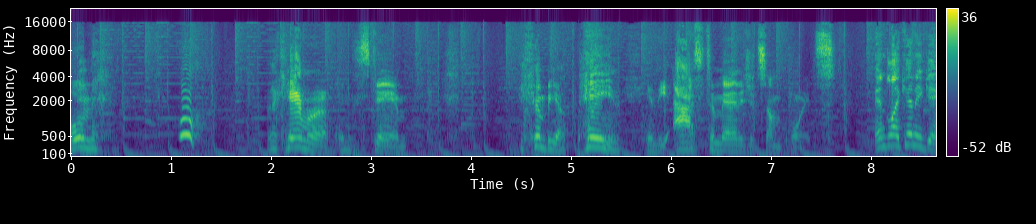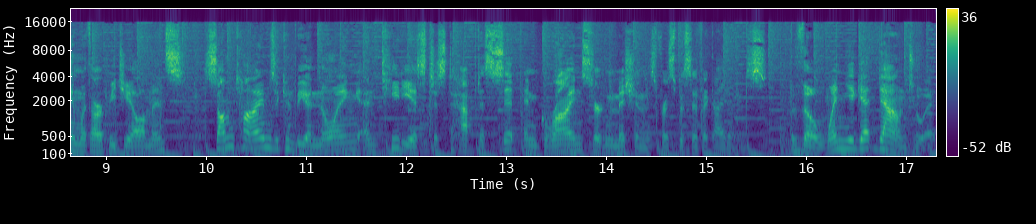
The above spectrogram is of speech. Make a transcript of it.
oh man, Whew. the camera in this game, it can be a pain in the ass to manage at some points. And like any game with RPG elements, sometimes it can be annoying and tedious just to have to sit and grind certain missions for specific items. Though when you get down to it,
